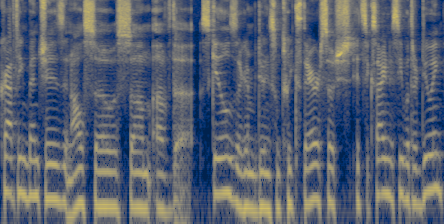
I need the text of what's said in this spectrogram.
crafting benches and also some of the skills. They're going to be doing some tweaks there. So it's exciting to see what they're doing.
